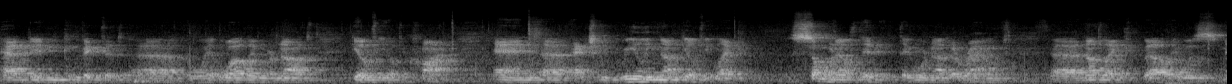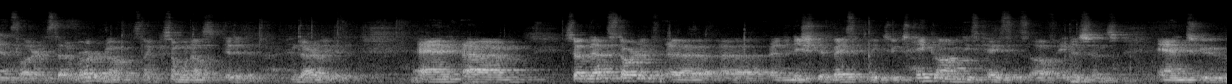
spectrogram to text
had been convicted uh, while they were not guilty of the crime. And uh, actually really not guilty, like someone else did it, they were not around. Uh, not like, well, it was manslaughter instead of murder. No, it's like someone else did it entirely did it. And um, So that started uh, uh, an initiative basically to take on these cases of innocence and to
